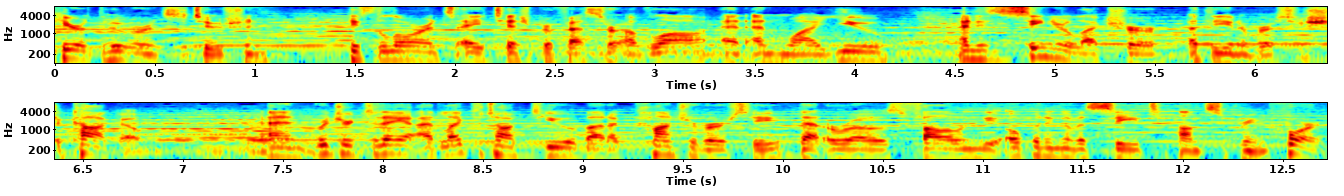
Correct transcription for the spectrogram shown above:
here at the Hoover Institution. He's the Lawrence A. Tisch Professor of Law at NYU, and he's a senior lecturer at the University of Chicago. And Richard, today I'd like to talk to you about a controversy that arose following the opening of a seat on the Supreme Court.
